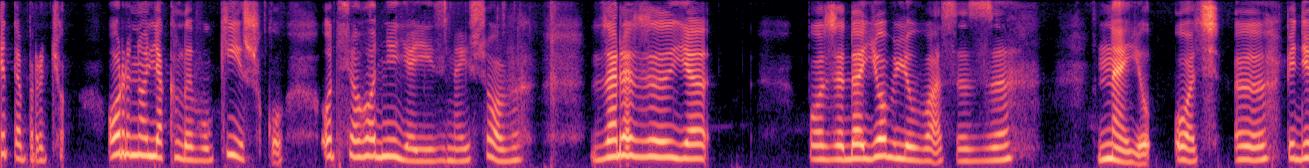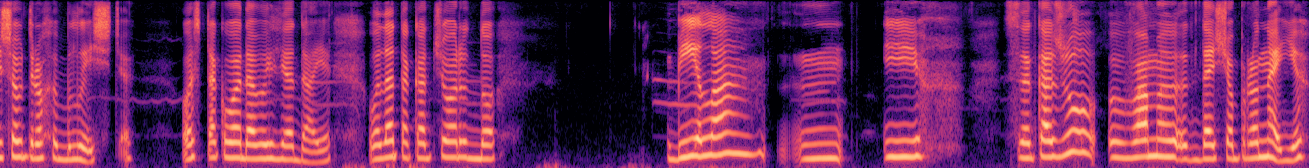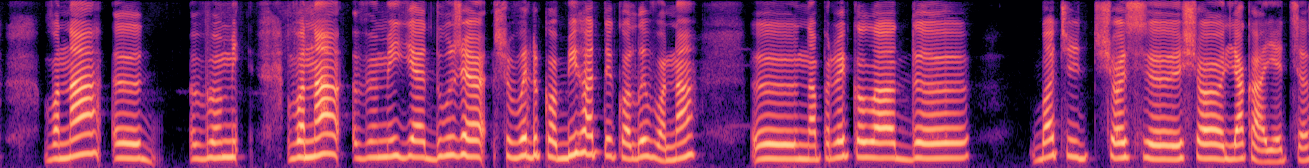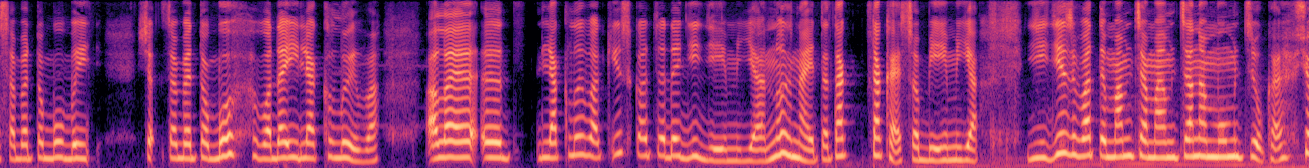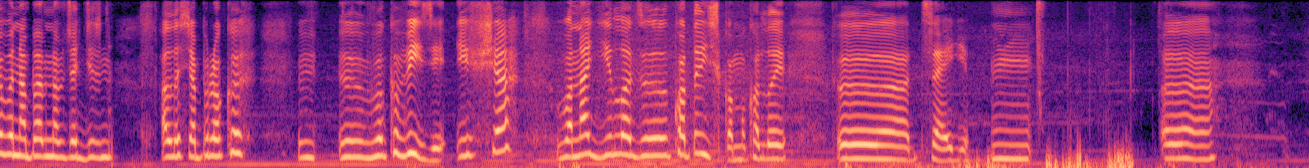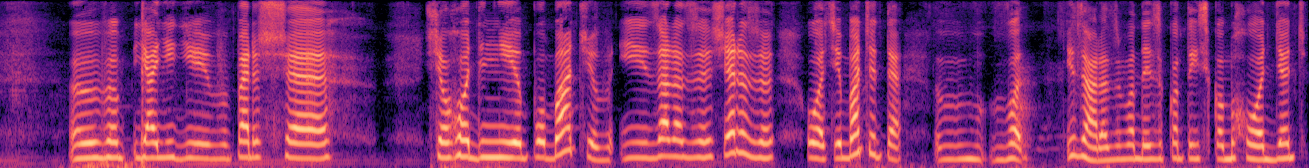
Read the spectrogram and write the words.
знаєте про чорну лякливу кішку. От сьогодні я її знайшов. Зараз е, я познайомлю вас з нею. Ось, е, підійшов трохи ближче. Ось так вона виглядає. Вона така чорно біла. І скажу вам дещо про неї. Вона, е, вмі... вона вміє дуже швидко бігати, коли вона, е, наприклад, е, бачить щось, е, що лякається. Саме тому, що- тому вона і ляклива. Але ляклива кішка це не її ім'я. Ну, знаєте, так, таке собі ім'я. Її звати мамця мамцяна Мумцюка. Що ви, напевно, вже дізналися про в- в квізі. І ще вона їла з котиськом, коли е, цей. Е, е, я її вперше сьогодні побачив, і зараз ще раз ось, і бачите, в- і зараз вони з котиськом ходять.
